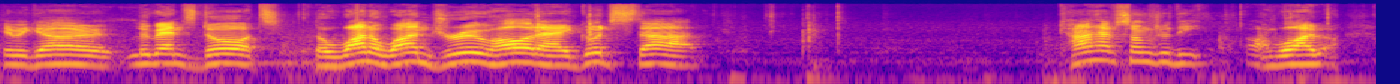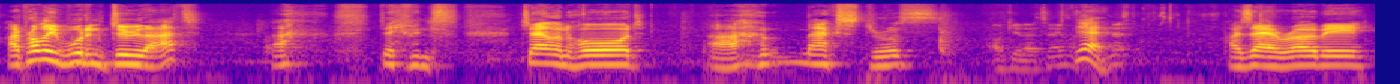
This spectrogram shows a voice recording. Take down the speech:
Here we go. Luguentz Dort, the 101 Jrue Holiday. Good start. Can't have songs with the. Oh, well, I, I probably wouldn't do that. Uh, Demons, Jaylen Hoard, uh, Max Strus. I'll give that to him. Yeah. Isaiah Roby,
